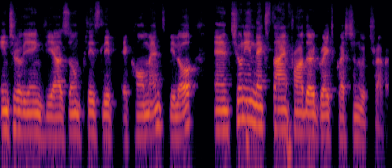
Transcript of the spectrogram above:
interviewing via Zoom, please leave a comment below and tune in next time for another great question with Trevor.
